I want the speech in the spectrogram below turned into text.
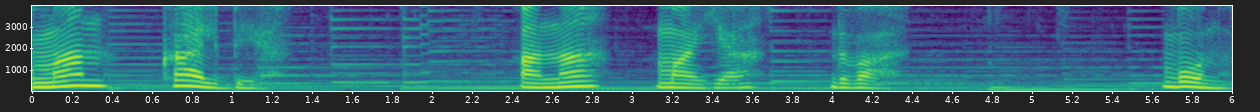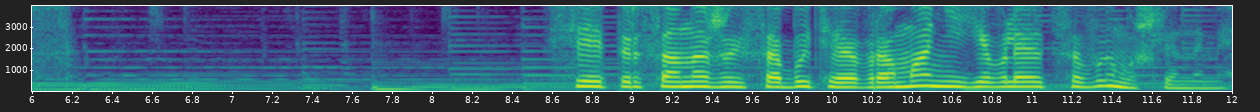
Иман Кальби. Она моя 2. Бонус. Все персонажи и события в романе являются вымышленными.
